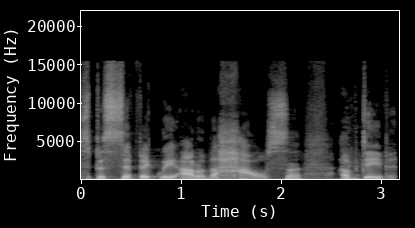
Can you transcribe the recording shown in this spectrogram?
specifically out of the house uh, of David.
